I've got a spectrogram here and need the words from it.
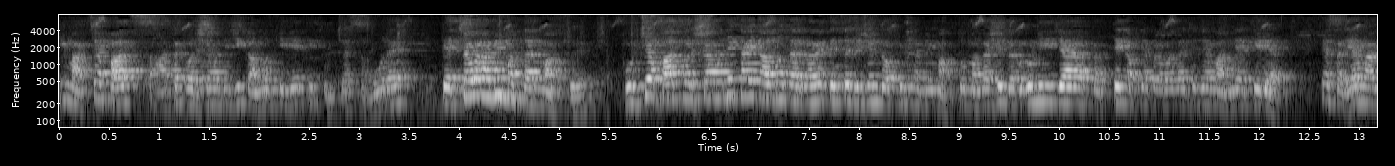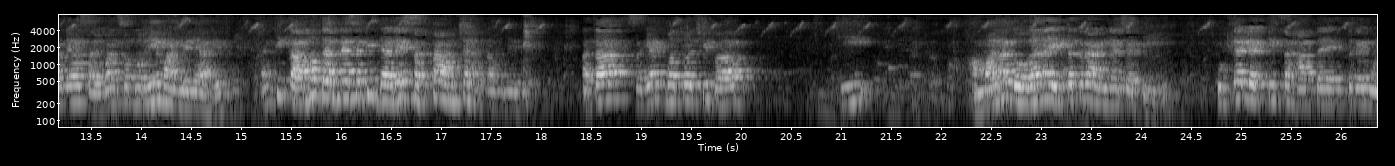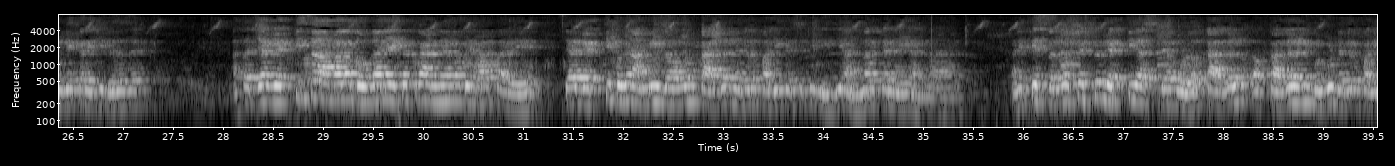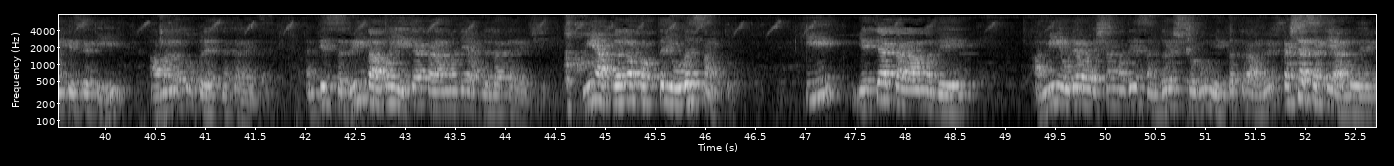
की मागच्या पाच आठ एक वर्षामध्ये जी कामं केली आहेत ती तुमच्यासमोर आहे त्याच्यावर आम्ही मतदान मागतोय. पुढच्या पाच वर्षामध्ये काय कामं करणार आहे त्याचं विजन डॉक्युमेंट आम्ही मागतो. मगाशी दगडूंनी ज्या प्रत्येक आपल्या प्रभागाच्या ज्या मागण्या केल्या त्या सगळ्या मागण्या साहेबांसमोरही मांडलेल्या आहेत. आणि ती कामं करण्यासाठी डायरेक्ट सत्ता आमच्या हातामध्ये येते आता सगळ्यात महत्वाची बाब की आम्हाला दोघांना एकत्र आणण्यासाठी कुठल्या व्यक्तीचा हात आहे तर काही मूल्य करायची गरज आहे? आता ज्या व्यक्तीचा आम्हाला दोघांना एकत्र आणण्यामध्ये हात आहे त्या व्यक्तीकडून आम्ही जाऊन कागल नगरपालिकेसाठी निधी आणणार का नाही आणणार? आणि ते सर्वश्रेष्ठ व्यक्ती असल्यामुळं कागल कागल आणि मुलगुड नगरपालिकेसाठी आम्हाला तो प्रयत्न करायचा आणि ती सगळी कामं येत्या काळामध्ये आपल्याला करायची मी आपल्याला फक्त एवढंच सांगतो की येत्या काळामध्ये आम्ही एवढ्या वर्षामध्ये संघर्ष करून एकत्र आलोय. कशासाठी आलोय?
